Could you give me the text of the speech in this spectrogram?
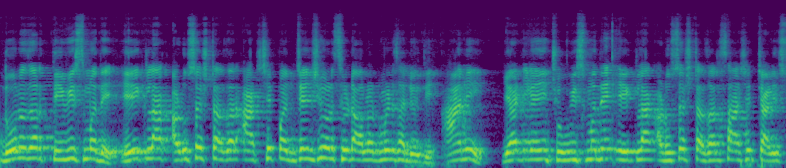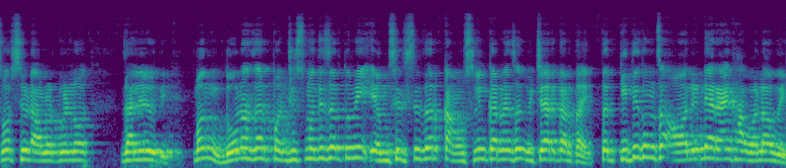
दोन हजार तेवीसमध्ये एक लाख अडुसष्ट हजार आठशे पंच्याऐंशी वर सीट अलॉटमेंट झाली होती. आणि या ठिकाणी चोवीसमध्ये एक लाख अडुसष्ट हजार सहाशे चाळीस वर सीट अलॉटमेंट हो, झालेली होती. मग दोन हजार पंचवीसमध्ये जर तुम्ही एमसीसी जर काउन्सिलिंग करण्याचा विचार करताय तर किती तुमचा ऑल इंडिया रँक हवाला हवी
